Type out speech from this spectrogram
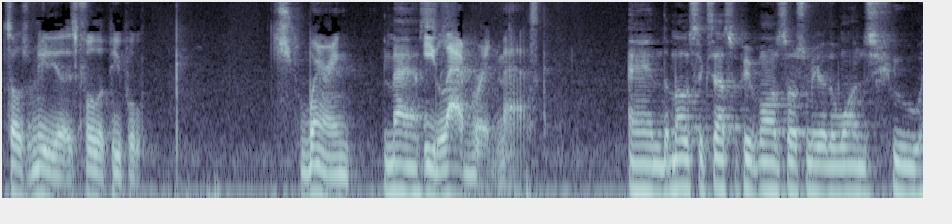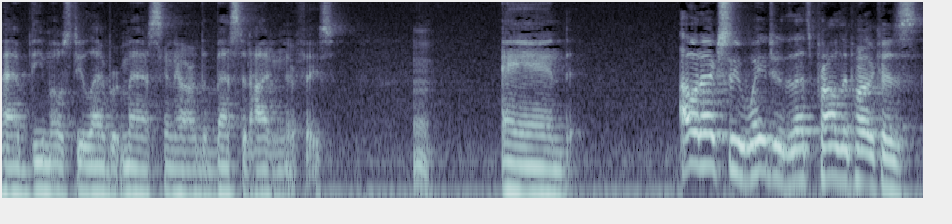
social media is full of people wearing Mask. elaborate masks. and the most successful people on social media are the ones who have the most elaborate masks and are the best at hiding their face. And I would actually wager that that's probably partly because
